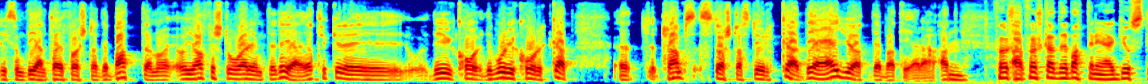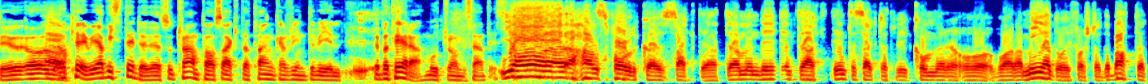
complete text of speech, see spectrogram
liksom delta i första debatten och, och jag förstår inte det. Jag tycker det, är, det, är ju, det vore ju korkat. Eh, Trumps största styrka, det är ju att debattera. Att, mm. Först, att, första debatten i augusti, ja. okej, okay, jag visste inte det. Så Trump har sagt att han kanske inte vill debattera mot Ron DeSantis. Ja, hans folk har sagt det. Att, ja, men det, är inte, det är inte säkert att vi kommer att vara med då i första debatten.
